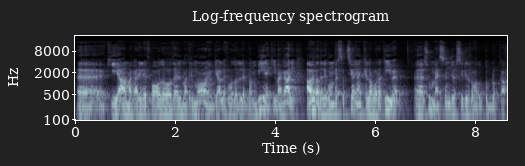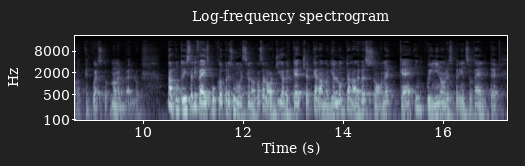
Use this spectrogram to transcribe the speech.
eh, chi ha magari le foto del matrimonio, chi ha le foto delle bambine, chi magari aveva delle conversazioni anche lavorative eh, su Messenger si ritrova tutto bloccato e questo non è bello. Dal punto di vista di Facebook presumo che sia una cosa logica perché cercheranno di allontanare persone che inquinino l'esperienza utente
